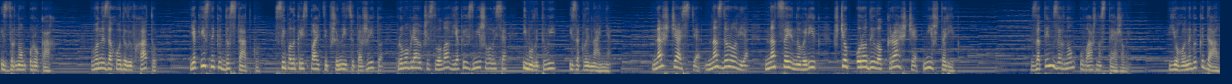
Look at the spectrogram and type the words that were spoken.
із зерном у руках. Вони заходили в хату, як вісники достатку, сипали крізь пальці пшеницю та жито, промовляючи слова, в яких змішувалися і молитви, і заклинання. На щастя, на здоров'я, на цей новий рік, щоб уродило краще, ніж торік. За тим зерном уважно стежили. Його не викидали,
